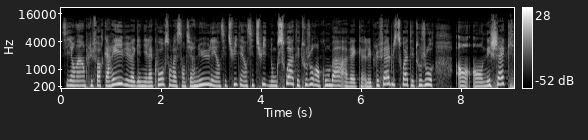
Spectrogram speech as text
s'il y en a un plus fort qui arrive, il va gagner la course, on va se sentir nul et ainsi de suite et ainsi de suite. Donc, soit t'es toujours en combat avec les plus faibles, soit t'es toujours en, en échec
